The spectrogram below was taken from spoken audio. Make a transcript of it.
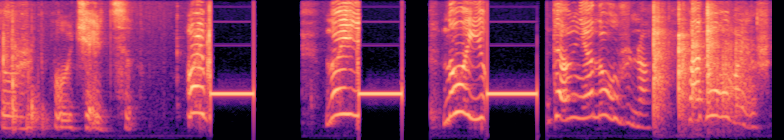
тоже получается. Ой, ну и мне нужно, подумаешь.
